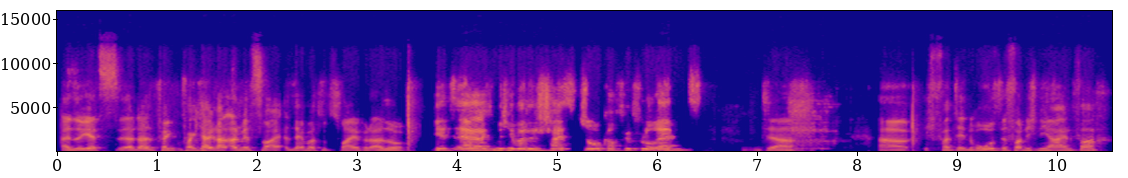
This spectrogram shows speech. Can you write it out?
also jetzt, da fange fang ich ja gerade an, mir zwei, selber zu zweifeln. Also, Jetzt ärgere ich mich über den scheiß Joker für Florenz. tja, äh, ich fand den Rose fand ich nie einfach.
